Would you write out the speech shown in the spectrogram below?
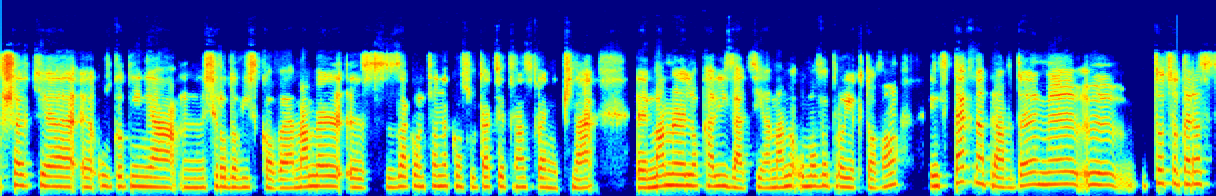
wszelkie uzgodnienia środowiskowe, mamy zakończone konsultacje transgraniczne, mamy lokalizację, mamy umowę projektową, więc tak naprawdę my, y, to, co teraz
